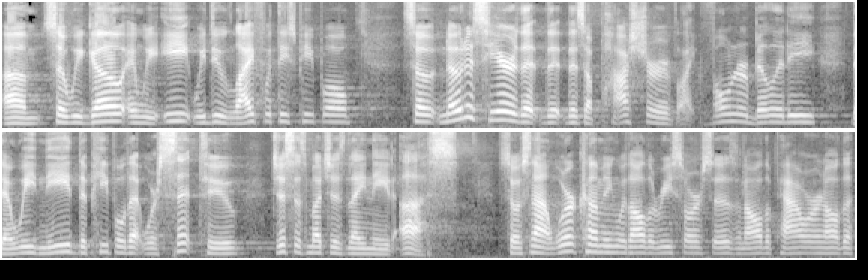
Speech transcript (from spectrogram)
Um, so we go and we eat, we do life with these people. So notice here that, that there's a posture of like vulnerability that we need the people that we're sent to just as much as they need us. So it's not we're coming with all the resources and all the power and all the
